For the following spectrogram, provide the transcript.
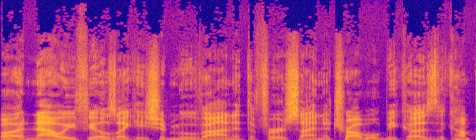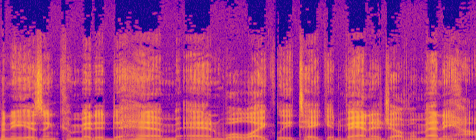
But now he feels like he should move on at the first sign of trouble because the company isn't committed to him and will likely take advantage of him anyhow.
